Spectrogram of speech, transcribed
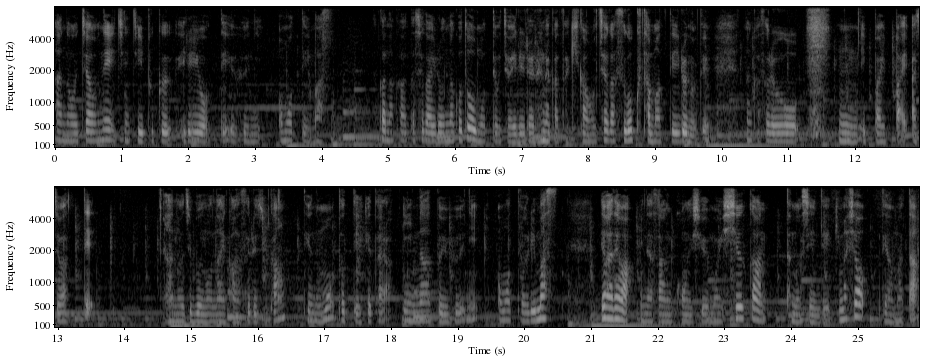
あのお茶をね一日一服入れようっていうふうに思っています。なかなか私がいろんなことを思ってお茶入れられなかった期間お茶がすごく溜まっているのでなんかそれを、うん、いっぱいいっぱい味わってあの自分を内観する時間っていうのも取っていけたらいいなというふうに思っております。ではでは皆さん今週も1週間楽しんでいきましょう。ではまた。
